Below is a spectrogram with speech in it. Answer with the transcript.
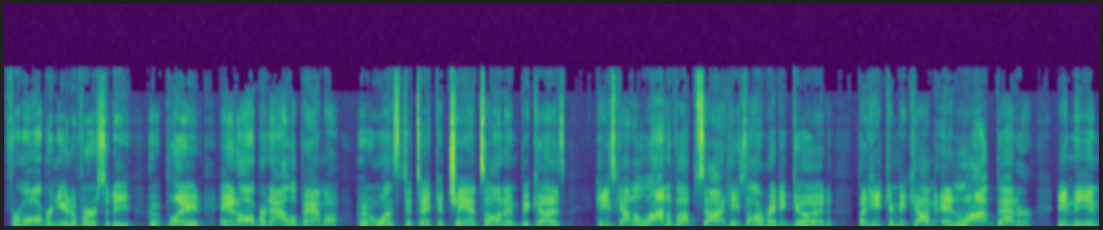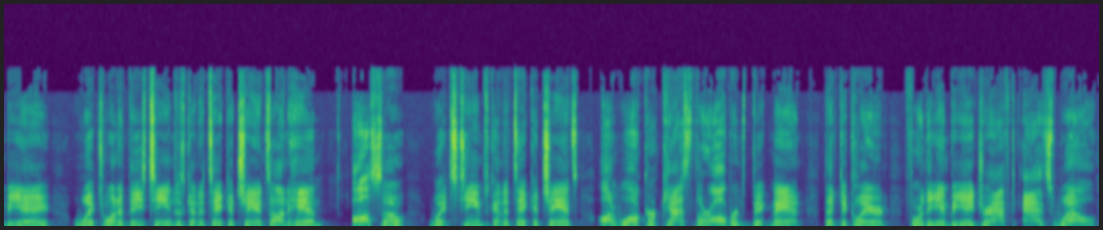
from Auburn University who played in Auburn, Alabama? Who wants to take a chance on him? Because he's got a lot of upside. He's already good, but he can become a lot better in the NBA. Which one of these teams is going to take a chance on him? Also, which team's going to take a chance on Walker Kessler, Auburn's big man that declared for the NBA draft as well?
